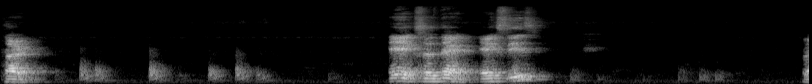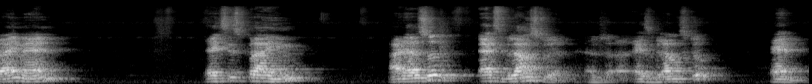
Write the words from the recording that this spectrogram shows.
third x. Such that x is prime and x is prime. And also x belongs to n. Uh, x belongs to n.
